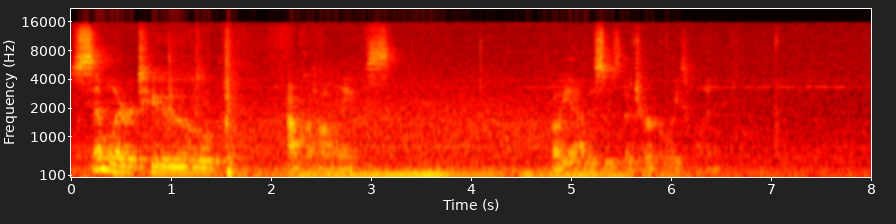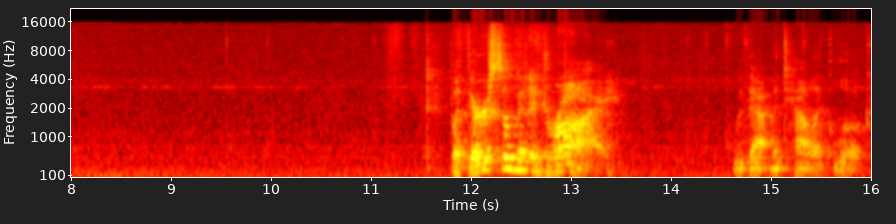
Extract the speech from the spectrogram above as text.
similar to alcohol inks. Oh yeah, this is the turquoise one. But they're still going to dry with that metallic look.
